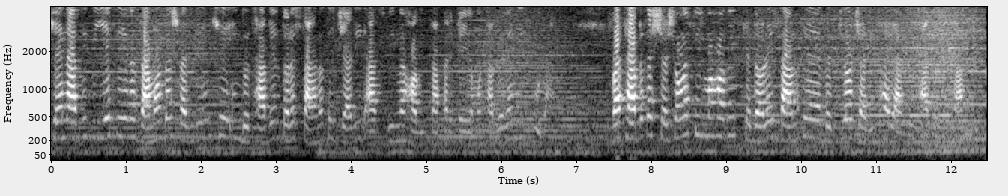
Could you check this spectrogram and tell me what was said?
که نزدیک به یک دقیقه زمان داشت و دیگه اینکه این دو تبلیغ داره صحنات جدید از فیلم هابیت سفر غیر منتظره نیز بودن. و تبلیغ ششم فیلم هابیت که دارای صحنات بسیار جدیدتری از دو تبلیغ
